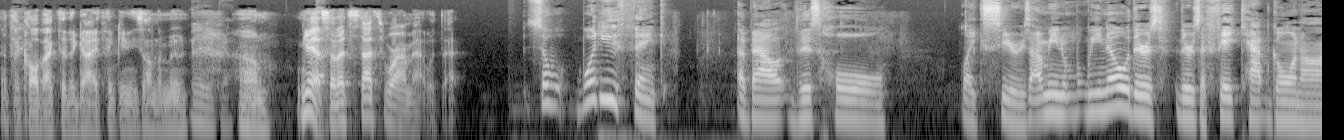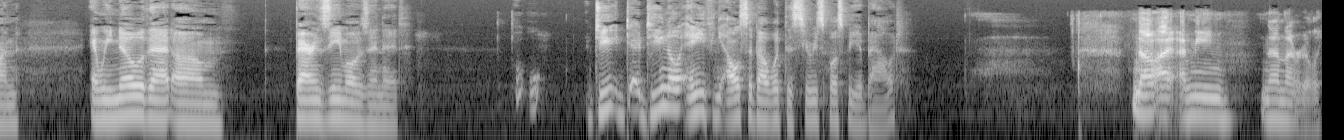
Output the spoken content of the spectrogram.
That's a call back to the guy thinking he's on the moon. There you go. Um, yeah, so that's that's where I'm at with that. So, what do you think about this whole like series? I mean, we know there's there's a fake cap going on, and we know that um, Baron Zemo's in it. Do you do you know anything else about what this series is supposed to be about? No, I, I mean, no, not really.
